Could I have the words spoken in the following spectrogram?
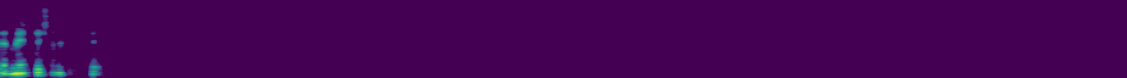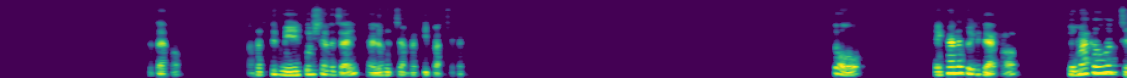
মেইন কোয়েশ্চেনে দেখো, আমরা যদি মেইন কোয়েশ্চেনে যাই, তাহলে হচ্ছে আমরা কি পাচ্ছি তো, এখানে তুমি দেখো, তোমাকে হচ্ছে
